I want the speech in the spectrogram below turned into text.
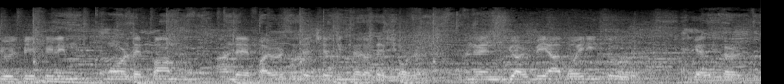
you will be feeling more the pump and the fibers in the chest instead of the shoulder. And then you will be avoiding to get hurt.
